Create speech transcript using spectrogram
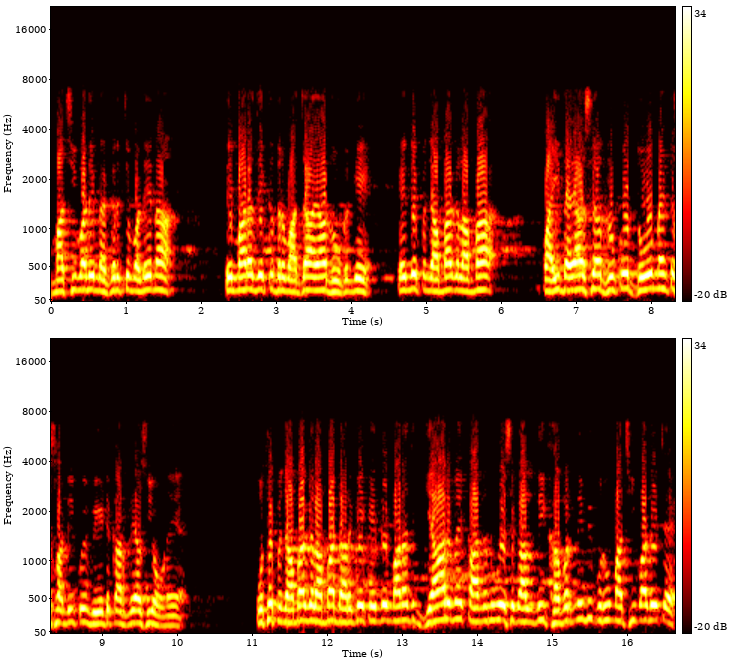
ਮਾਛੀਵਾੜੇ ਨਗਰ 'ਚ ਵੜੇ ਨਾ, ਤੇ ਮਹਾਰਾਜ ਇੱਕ ਦਰਵਾਜ਼ਾ ਆਇਆ, ਰੁਕ ਗਏ। ਕਹਿੰਦੇ, ਪੰਜਾਬਾ ਗੁਲਾਬਾ ਭਾਈ ਦਇਆ ਸਿਆ, ਰੁਕੋ 2 ਮਿੰਟ ਸਾਡੀ ਕੋਈ ਵੇਟ ਕਰ ਰਿਹਾ ਸੀ, ਆਉਣੇ ਆ। ਉਥੇ ਪੰਜਾਬਾ ਗੁਲਾਬਾ ਡਰ ਕੇ ਕਹਿੰਦੇ, ਮਹਾਰਾਜ 11ਵੇਂ ਕੰਨ ਨੂੰ ਇਸ ਗੱਲ ਦੀ ਖਬਰ ਨਹੀਂ ਵੀ ਗੁਰੂ ਮਾਛੀਵਾੜੇ 'ਚ ਹੈ।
